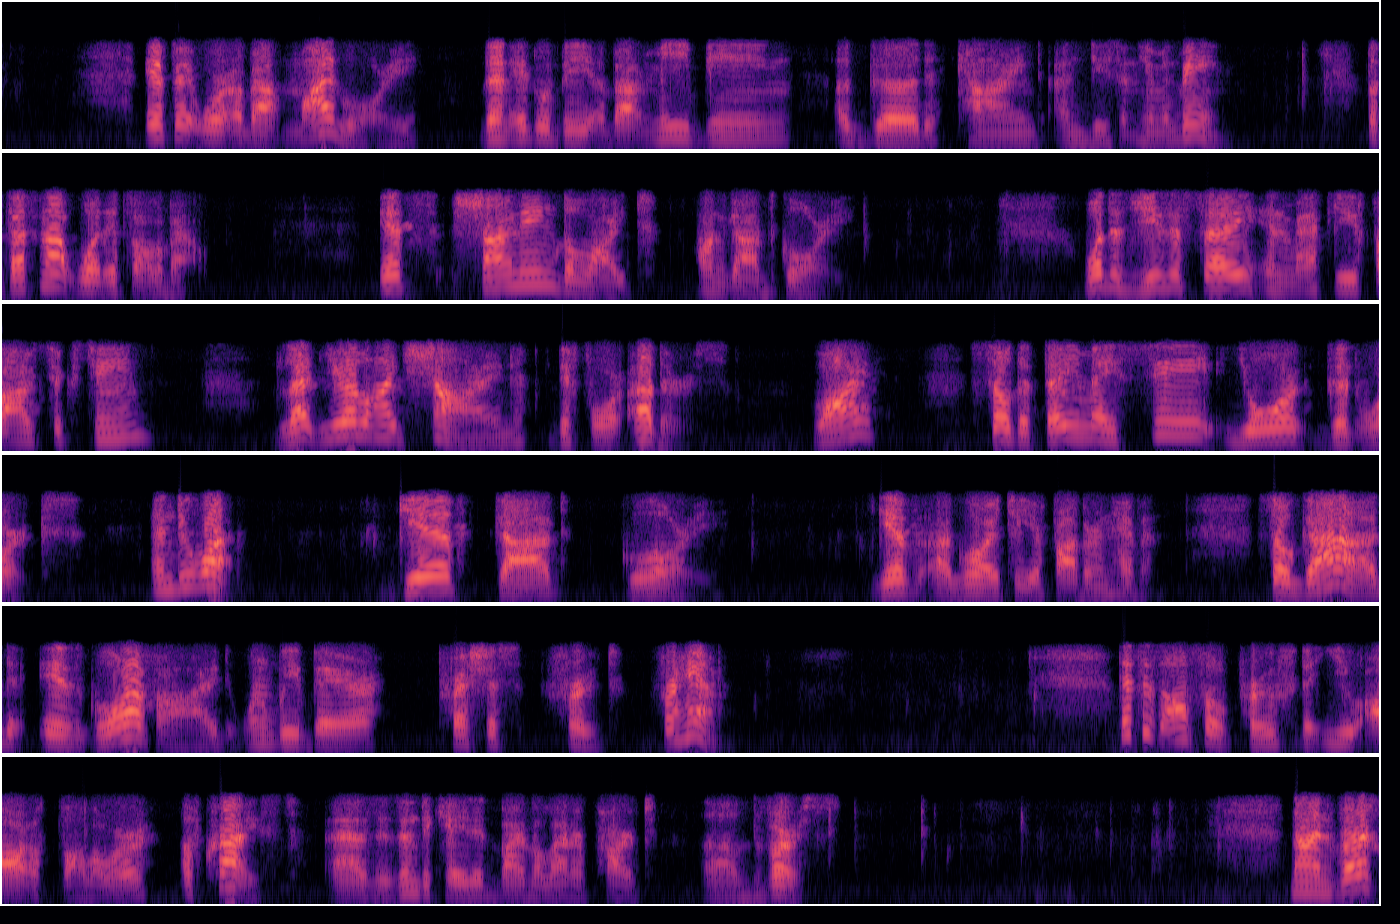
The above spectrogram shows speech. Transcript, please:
If it were about my glory, then it would be about me being a good, kind, and decent human being. But that's not what it's all about. It's shining the light on God's glory. What does Jesus say in Matthew 5:16? Let your light shine before others. Why? So that they may see your good works. And do what? Give God glory. Give uh, glory to your Father in heaven. So God is glorified when we bear precious fruit for Him. This is also proof that you are a follower of Christ, as is indicated by the latter part of the verse. Now, in verse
